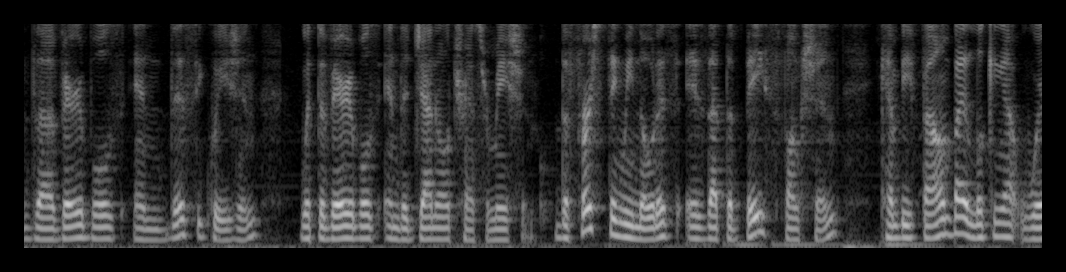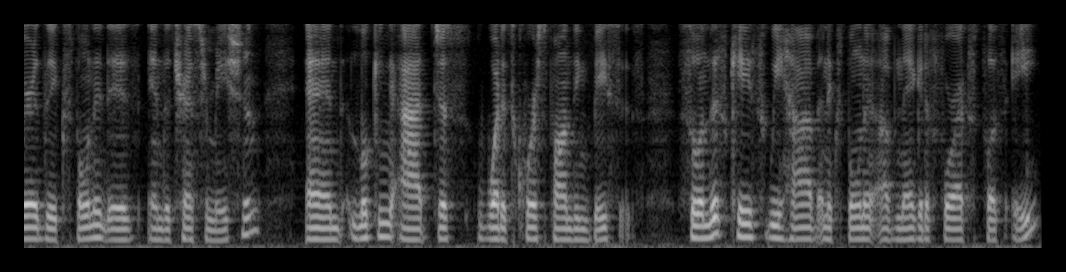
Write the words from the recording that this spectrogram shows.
the variables in this equation with the variables in the general transformation. The first thing we notice is that the base function can be found by looking at where the exponent is in the transformation and looking at just what its corresponding base is. So in this case, we have an exponent of negative 4x plus 8,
